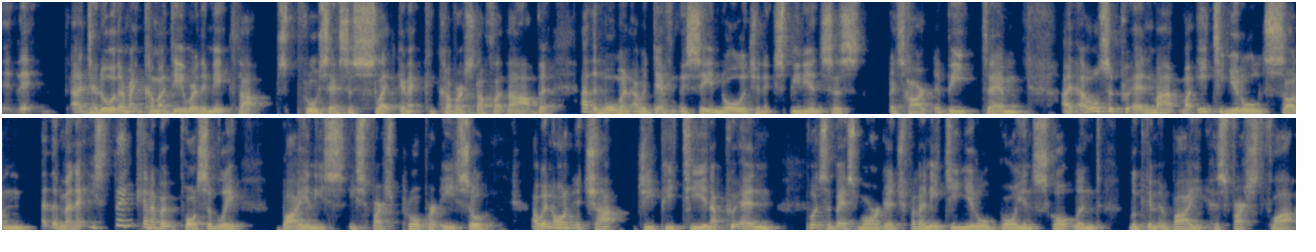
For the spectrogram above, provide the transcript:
I don't know. There might come a day where they make that process as slick and it can cover stuff like that. But at the moment, I would definitely say knowledge and experience is is hard to beat. Um, I, I, also put in my my 18 year old son at the minute. He's thinking about possibly buying his his first property. So I went on to chat GPT and I put in what's the best mortgage for an 18 year old boy in Scotland looking to buy his first flat.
